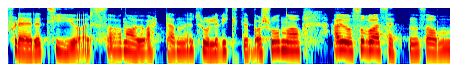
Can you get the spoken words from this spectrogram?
flere tiår, så han har jo vært en utrolig viktig person. Og jeg har jo også bare sett den som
